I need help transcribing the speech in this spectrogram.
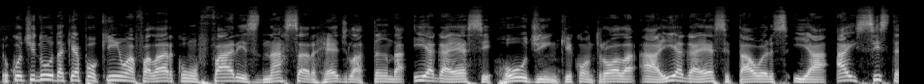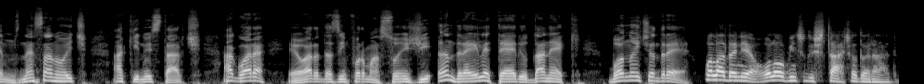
Eu continuo daqui a pouquinho a falar com o Fares Nassar Red Latam da IHS Holding, que controla a IHS Towers e a iSystems nessa noite aqui no Start. Agora é hora das informações de André Eletério da NEC. Boa noite, André. Olá, Daniel. Olá, ouvinte do Start Adorado.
